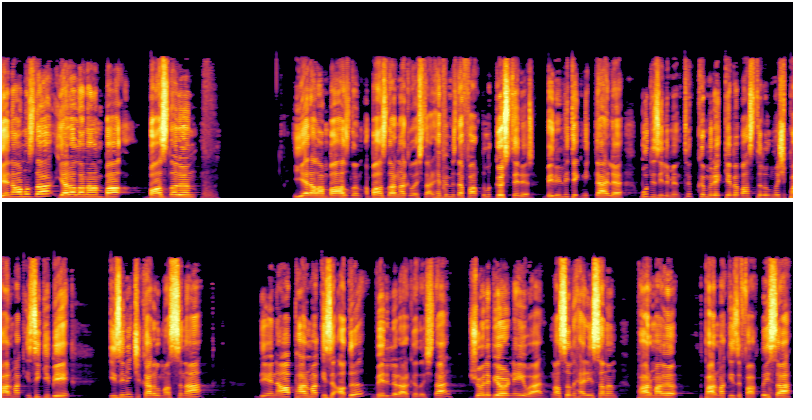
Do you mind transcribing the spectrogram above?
DNA'mızda yaralanan ba bazıların yer alan bazı, bazıların arkadaşlar hepimizde farklılık gösterir. Belirli tekniklerle bu dizilimin tıpkı mürekkebe bastırılmış parmak izi gibi izinin çıkarılmasına DNA parmak izi adı verilir arkadaşlar. Şöyle bir örneği var. Nasıl her insanın parmağı parmak izi farklıysa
